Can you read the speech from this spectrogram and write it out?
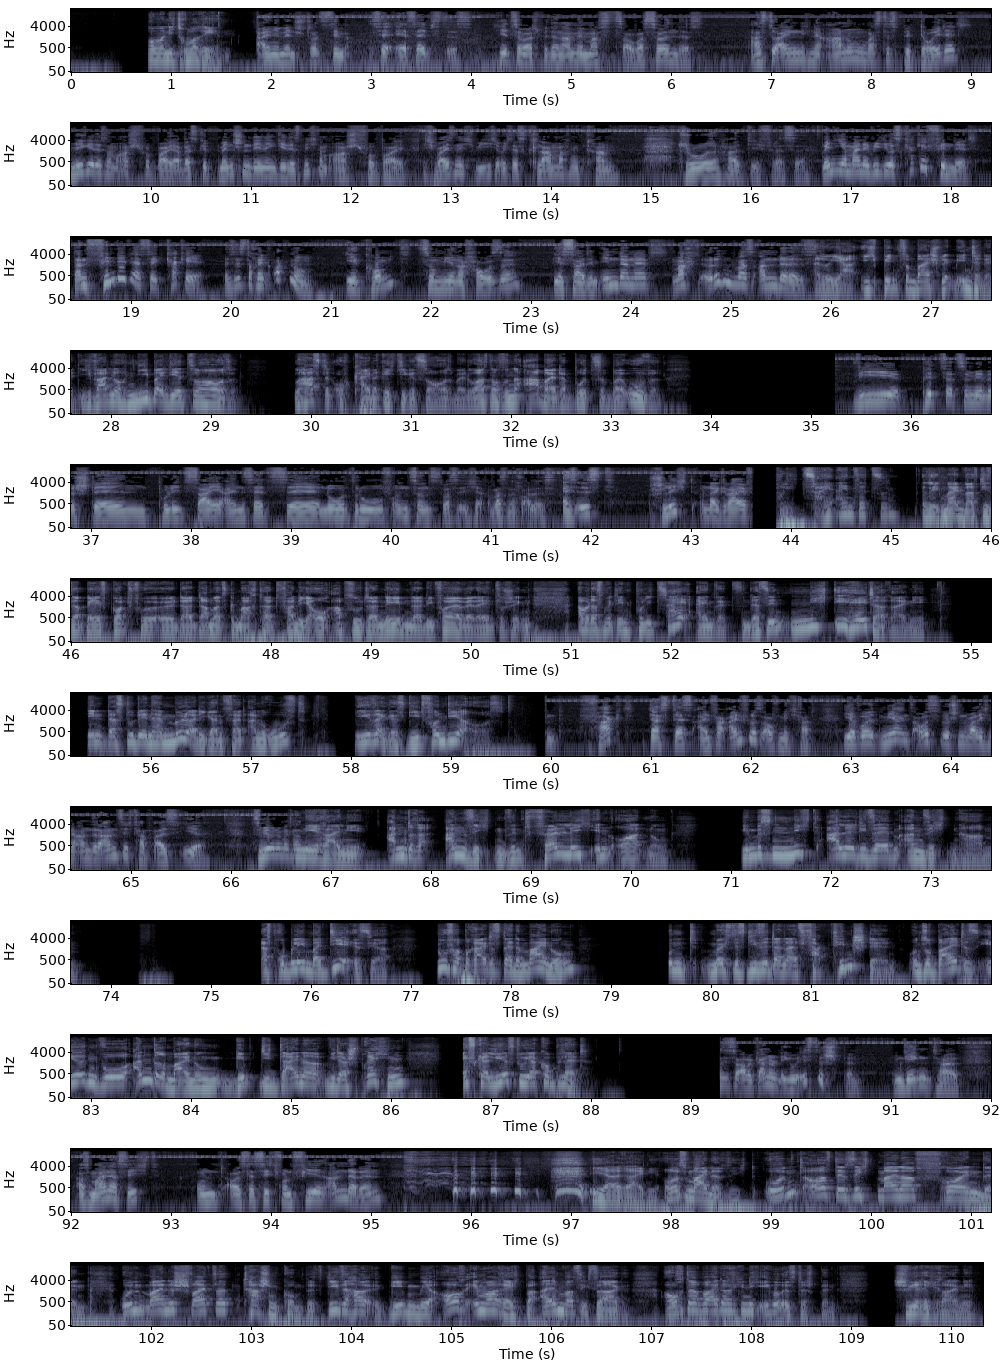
brauchen wir nicht drüber reden. Ein Mensch trotzdem er selbst ist. Hier zum Beispiel der Name Mastzau, was soll denn das? Hast du eigentlich eine Ahnung, was das bedeutet? Mir geht es am Arsch vorbei, aber es gibt Menschen, denen geht es nicht am Arsch vorbei. Ich weiß nicht, wie ich euch das klar machen kann. Drool, halt die Fresse. Wenn ihr meine Videos kacke findet, dann findet ihr sie kacke. Das ist doch in Ordnung. Ihr kommt zu mir nach Hause, Ihr seid im Internet, macht irgendwas anderes. Also ja, ich bin zum Beispiel im Internet. Ich war noch nie bei dir zu Hause. Du hast auch kein richtiges Zuhause mehr. Du hast noch so eine Arbeiterbutze bei Uwe. Wie Pizza zu mir bestellen, Polizeieinsätze, Notruf und sonst was ich was noch alles. Es ist schlicht und ergreifend. Polizeieinsätze? Also ich meine, was dieser Base Gott äh, da damals gemacht hat, fand ich auch absolut daneben, da die Feuerwehr dahin zu schicken. Aber das mit den Polizeieinsätzen, das sind nicht die Hater, Reini. Den, dass du den Herrn Müller die ganze Zeit anrufst, wie gesagt, das geht von dir aus. Und Fakt, dass das einfach Einfluss auf mich hat. Ihr wollt mir eins auswischen, weil ich eine andere Ansicht habe als ihr. Zu mir wurde gesagt, nee, Reini, andere Ansichten sind völlig in Ordnung. Wir müssen nicht alle dieselben Ansichten haben. Das Problem bei dir ist ja, du verbreitest deine Meinung und möchtest diese dann als Fakt hinstellen. Und sobald es irgendwo andere Meinungen gibt, die deiner widersprechen, eskalierst du ja komplett. Dass ich so arrogant und egoistisch bin. Im Gegenteil. Aus meiner Sicht und aus der Sicht von vielen anderen ja, Reini, aus meiner Sicht und aus der Sicht meiner Freundin und meines Schweizer Taschenkumpels. Diese geben mir auch immer recht bei allem, was ich sage. Auch dabei, dass ich nicht egoistisch bin. Schwierig, Reini.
